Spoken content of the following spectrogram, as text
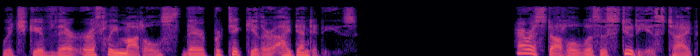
which give their earthly models their particular identities. Aristotle was a studious type,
